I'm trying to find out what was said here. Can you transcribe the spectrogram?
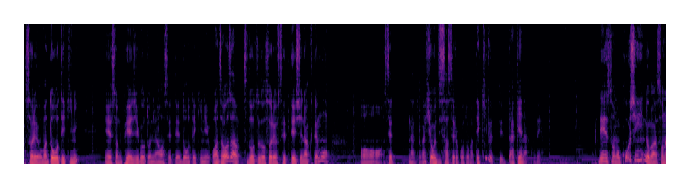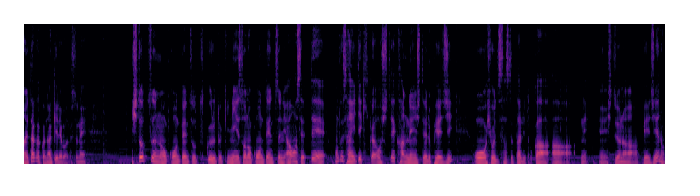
それをま動的に、えー、そのページごとに合わせて動的にわざわざつどつどそれを設定しなくても、せなんていうか表示させることができるっていうだけなので、で、その更新頻度がそんなに高くなければですね、一つのコンテンツを作るときにそのコンテンツに合わせて本当に最適化をして関連しているページを表示させたりとかあ、ね、必要なページへの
